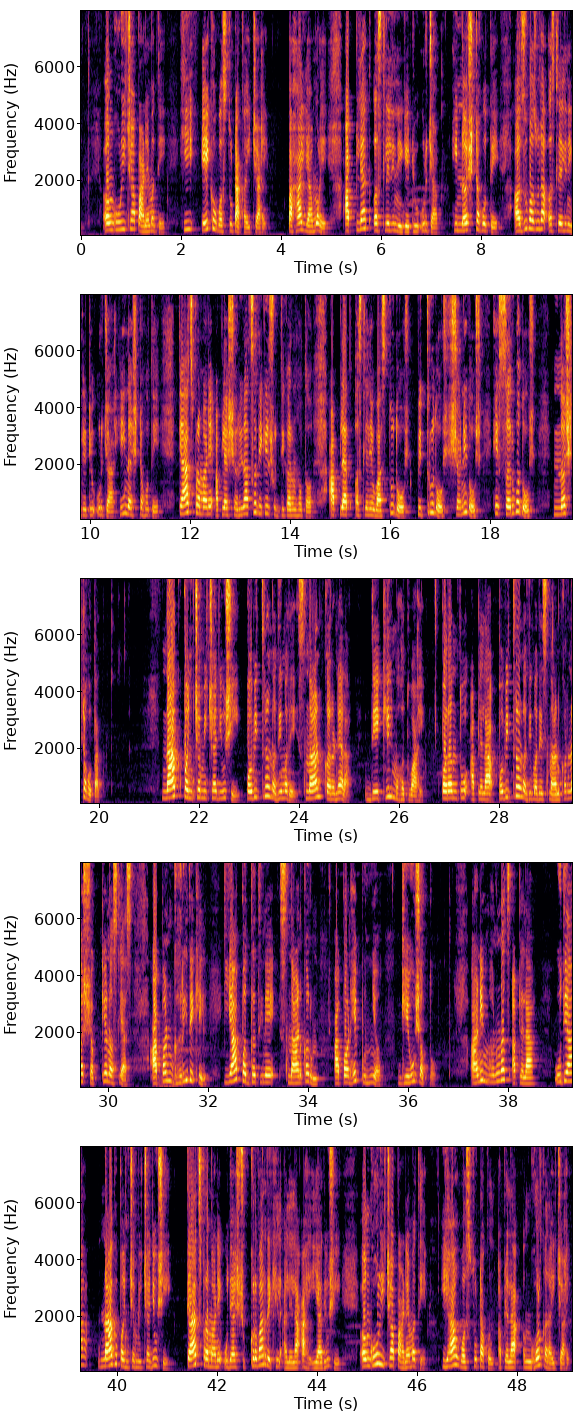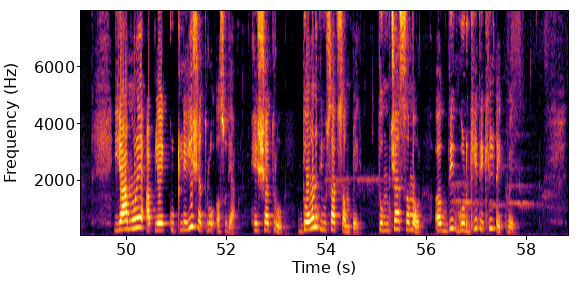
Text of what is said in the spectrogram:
अंघोळीच्या पाण्यामध्ये ही एक वस्तू टाकायची आहे. पहा यामुळे आपल्यात असलेली निगेटिव्ह ऊर्जा ही नष्ट होते. आजूबाजूला असलेली निगेटिव्ह ऊर्जा ही नष्ट होते. त्याचप्रमाणे आपल्या शरीराचं देखील शुद्धीकरण होतं. आपल्यात असलेले वास्तुदोष पितृदोष शनिदोष हे सर्व दोष नष्ट होतात. नागपंचमीच्या दिवशी पवित्र नदीमध्ये स्नान करण्याला देखील महत्त्व आहे. परंतु आपल्याला पवित्र नदीमध्ये स्नान करणं शक्य नसल्यास आपण घरी देखील या पद्धतीने स्नान करून आपण हे पुण्य घेऊ शकतो. आणि म्हणूनच आपल्याला उद्या नागपंचमीच्या दिवशी त्याचप्रमाणे उद्या शुक्रवार देखील आलेला आहे. या दिवशी अंघोळीच्या पाण्यामध्ये ह्या वस्तू टाकून आपल्याला अंघोळ करायची आहे. यामुळे आपले कुठलेही शत्रू असू द्या हे शत्रू दोन दिवसात संपेल. तुमच्यासमोर अगदी गुडघे देखील टेकवेल.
